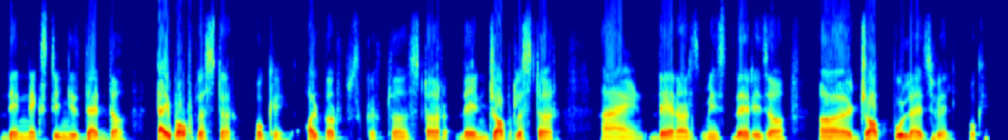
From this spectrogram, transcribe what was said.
then next thing is that the type of cluster okay? All purpose cluster then job cluster and there are means there is a, uh job pool as well okay?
